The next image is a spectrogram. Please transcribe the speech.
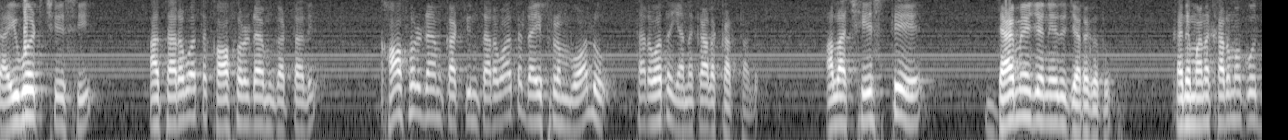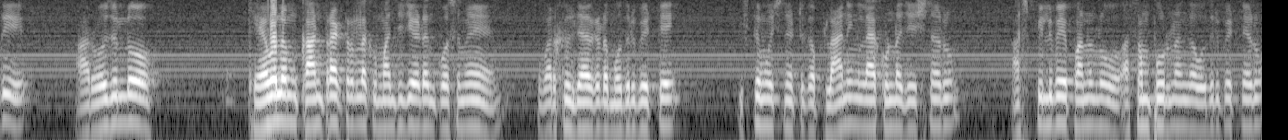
డైవర్ట్ చేసి ఆ తర్వాత కాఫర్ డ్యామ్ కట్టాలి. కాఫర్ డ్యామ్ కట్టిన తర్వాత డైఫ్రమ్ వాల్ తర్వాత వెనకాల కట్టాలి. అలా చేస్తే డ్యామేజ్ అనేది జరగదు. కానీ మన కర్మ కొద్దీ ఆ రోజుల్లో కేవలం కాంట్రాక్టర్లకు మంచి చేయడం కోసమే వర్కులు జరగడం మొదలుపెట్టే ఇష్టం వచ్చినట్టుగా ప్లానింగ్ లేకుండా చేసినారు. ఆ స్పిల్వే పనులు అసంపూర్ణంగా వదిలిపెట్టినారు.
